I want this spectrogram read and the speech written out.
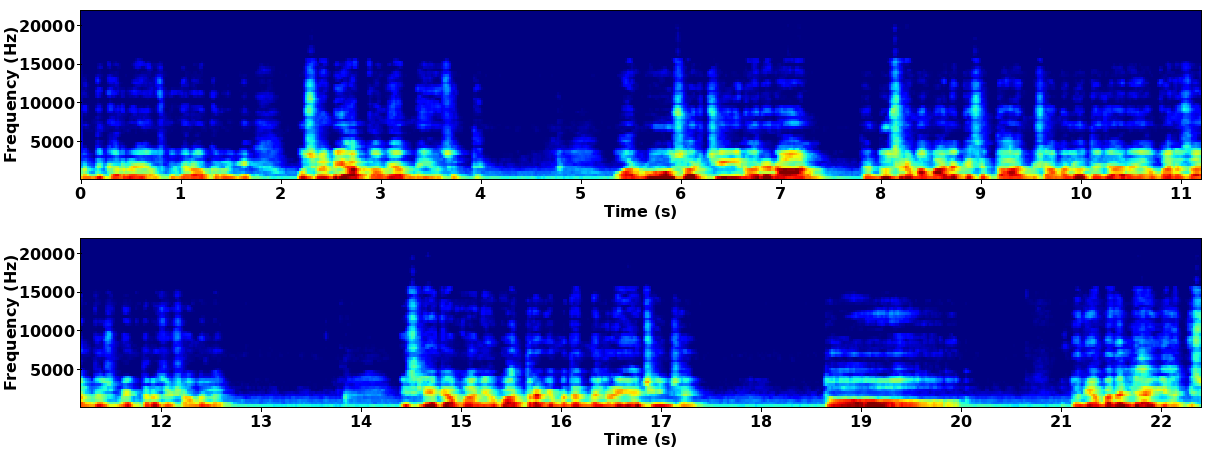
بندی کر رہے ہیں، اس کو گراؤ کرنے کی، اس میں بھی آپ کامیاب نہیں ہو سکتے۔ اور روس اور چین اور ایران پھر دوسرے ممالک اس اتحاد میں شامل ہوتے جا رہے ہیں۔ افغانستان بھی اس میں ایک طرح سے شامل ہے۔ اس لیے کہ افغانیوں کو ہر طرح کی مدد مل رہی ہے چین سے۔ تو دنیا بدل جائے گی۔ اس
